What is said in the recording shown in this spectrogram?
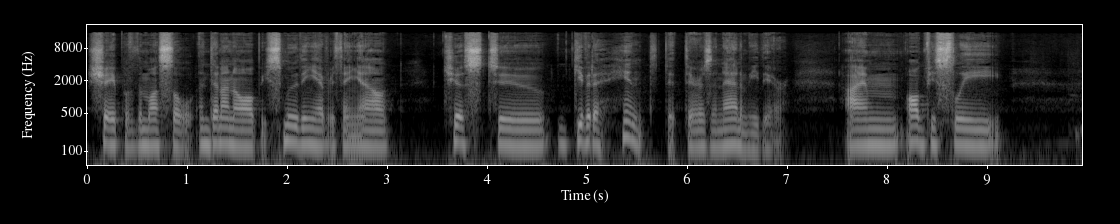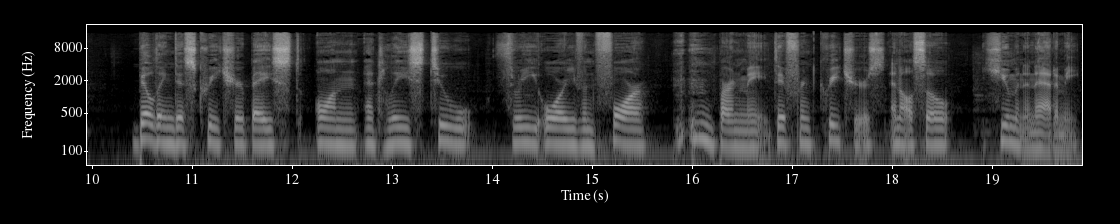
shape of the muscle. And then I know I'll be smoothing everything out just to give it a hint that there's anatomy there. I'm obviously building this creature based on at least two, three, or even four pardon me, different creatures and also human anatomy.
